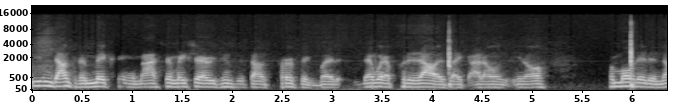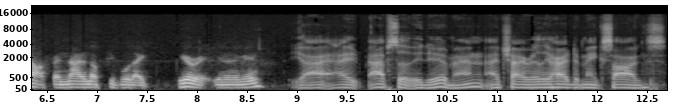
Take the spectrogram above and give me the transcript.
Even down to the mixing and mastering, make sure everything just sounds perfect. But then when I put it out, it's like I don't, you know, promote it enough, and not enough people like hear it. You know what I mean? Yeah, I, I absolutely do, man. I try really hard to make songs,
